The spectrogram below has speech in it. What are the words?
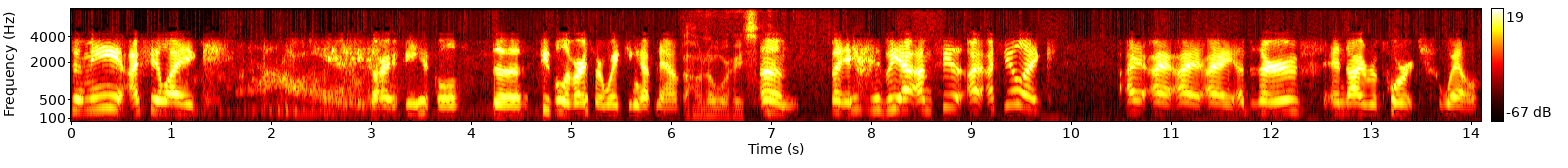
to me, I feel like sorry, vehicles. The people of Earth are waking up now. Oh, no worries. Um, but but yeah, I'm feel I, I feel like I, I I I observe and I report well,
